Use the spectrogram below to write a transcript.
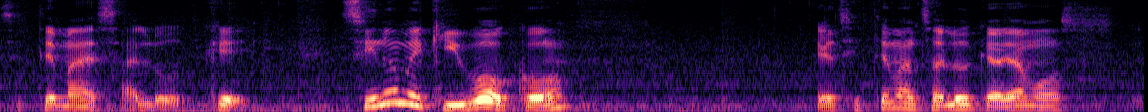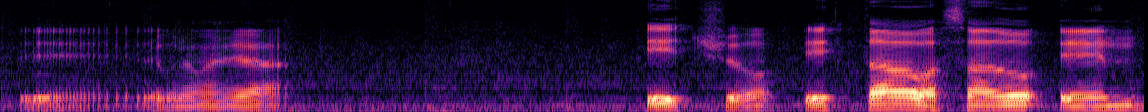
sistema de salud. Que, si no me equivoco, el sistema de salud que habíamos eh, de alguna manera hecho estaba basado en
